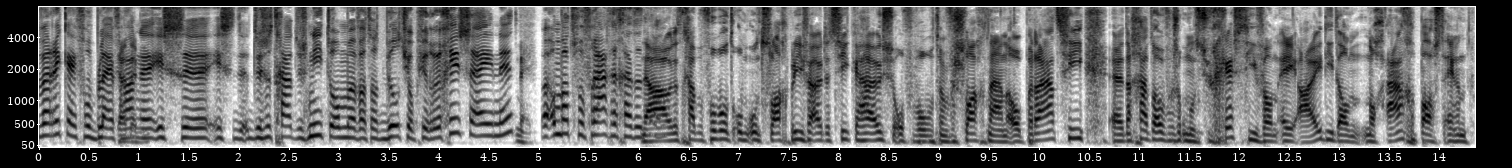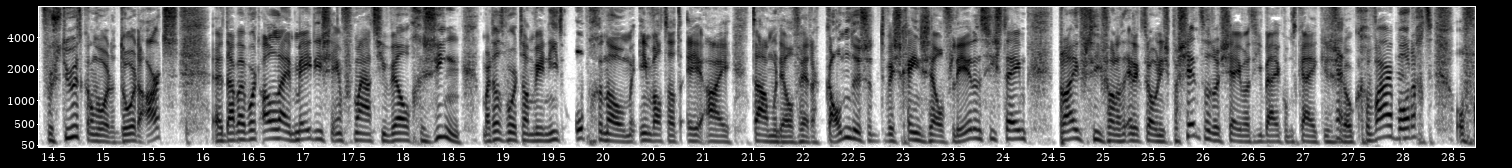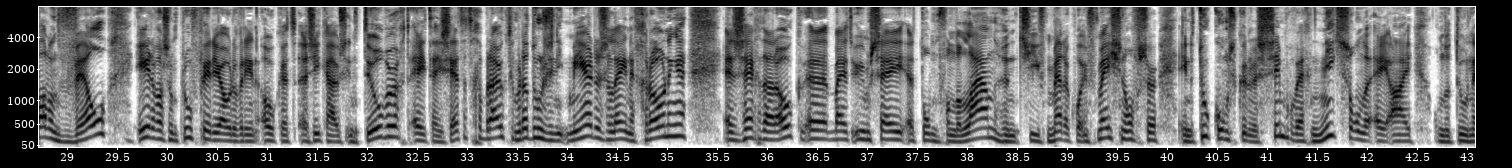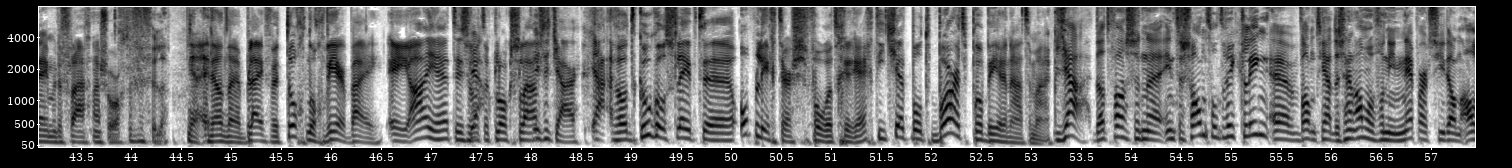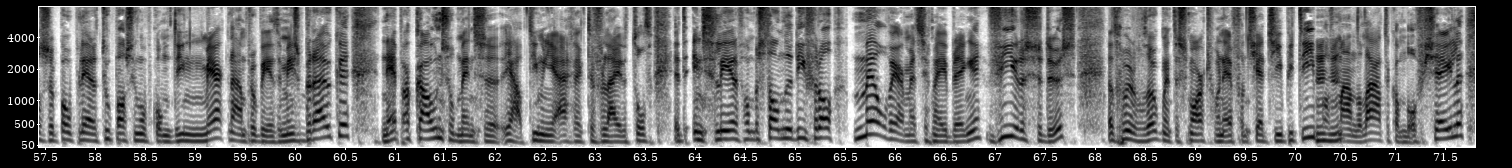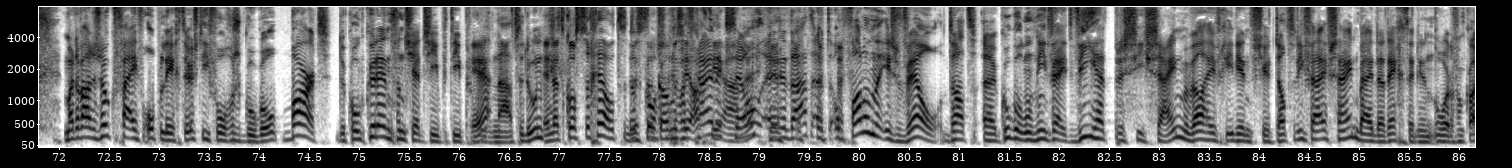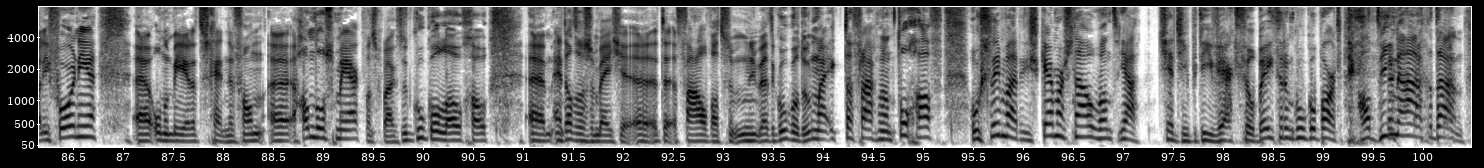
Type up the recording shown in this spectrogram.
waar ik even op blijf Ja, hangen is, eh, is... Dus het gaat dus niet om wat dat bultje op je rug is, zei je net. Nee. Maar om wat voor vragen gaat het Nou, dan? dat gaat bijvoorbeeld om ontslagbrieven uit het ziekenhuis... of bijvoorbeeld een verslag na een operatie. Eh, dan gaat het overigens om een suggestie van AI... die dan nog aangepast en verstuurd kan worden door de arts. Eh, daarbij wordt allerlei medische informatie wel gezien... maar dat wordt dan weer niet opgenomen in wat dat AI-taalmodel verder kan. Dus het is geen zelflerend systeem. Privacy van het elektronisch patiëntendossier... wat hierbij komt kijken, is dus ook gewaarborgd. Opvallend wel, eerder was een proefperiode... waarin ook het eh, ziekenhuis in Tilburg, het ETZ, het gebruikte... maar dat doen ze niet meer, dus alleen in Groningen. En ze zeggen daar ook eh, bij het UMC, eh, Tom van der Laan... hun Chief Medical Information Officer... in de toekomst kunnen we simpelweg niet zonder AI... om de toenemende vraag naar zorg te vervullen. Ja, en dan eh, blijven we toch nog weer bij AI. Hè? Het is wat Ja, de klok slaat. is het jaar. Ja, want Google sleept eh, oplichters voor het gerecht... die chatbot Bart proberen na te maken. Ja, dat was een eh, interessante ontwikkeling. eh, want ja, er zijn allemaal van die neppards die dan als er populaire toepassing opkomt... die merknaam proberen te misbruiken. Nep-accounts om mensen ja, op die manier eigenlijk te verleiden... tot het installeren van bestanden die vooral malware met zich meebrengen. Virussen dus. Dat gebeurde ook met de smartphone-app van ChatGPT. Pas maanden later kwam de officiële. Maar er waren dus ook vijf oplichters die volgens Google BART... de concurrent van ChatGPT probeerden Na te doen. En dat kostte geld, dus Dat kost waarschijnlijk zelf. Inderdaad, het opvallende is wel dat eh, Google nog niet weet wie het precies zijn, maar wel heeft geïdentificeerd dat er die vijf zijn bij de rechter in het noorden van Californië. Eh, onder meer het schenden van eh, handelsmerk, want ze gebruiken het Google-logo. Ehm, en dat was een beetje het, het verhaal wat ze nu met Google doen. Maar ik vraag me dan toch af, hoe slim waren die scammers nou? Want ja, ChatGPT werkt veel beter dan Google Bart. Had die nagedaan.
